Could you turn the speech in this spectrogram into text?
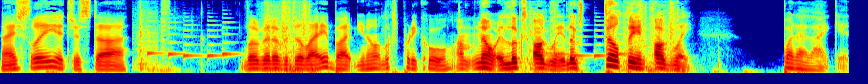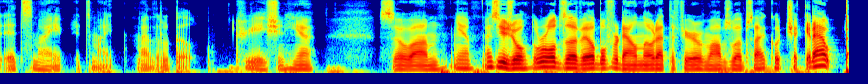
nicely. It just uh, a little bit of a delay, but you know it looks pretty cool. Um, no, it looks ugly. It looks filthy and ugly, but I like it. It's my it's my my little built creation here. So um, yeah, as usual, the world's available for download at the Fear of Mobs website. Go check it out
